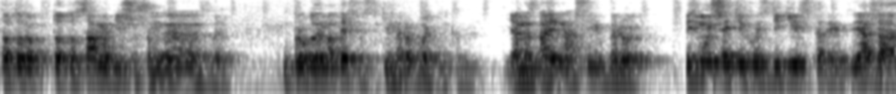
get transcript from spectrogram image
то, то, то, то саме більше, що мене злить. Проблематично з такими роботниками. Я не знаю, наші їх беруть. Візьмуть ще якихось дідів старих. Я да.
